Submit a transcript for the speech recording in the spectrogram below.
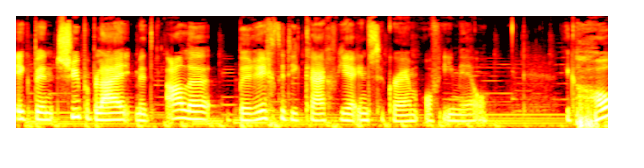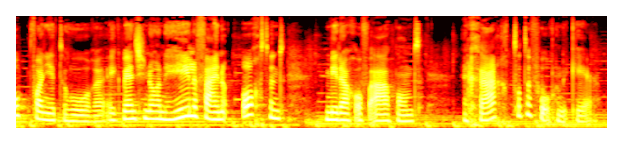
Ik ben super blij met alle berichten die ik krijg via Instagram of e-mail. Ik hoop van je te horen. Ik wens je nog een hele fijne ochtend, middag of avond. En graag tot de volgende keer.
